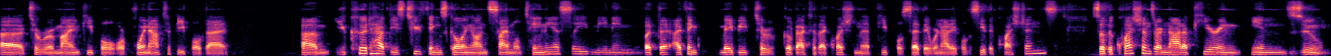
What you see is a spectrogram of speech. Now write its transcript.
uh, to remind people or point out to people that um, you could have these two things going on simultaneously, meaning, but the, I think maybe to go back to that question that people said they were not able to see the questions. So the questions are not appearing in Zoom,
